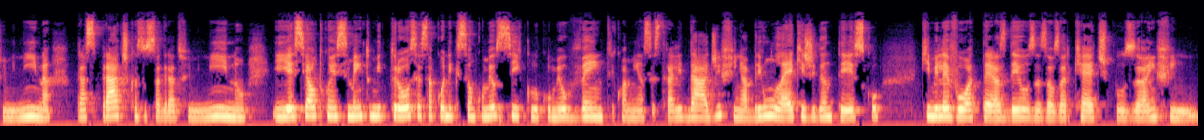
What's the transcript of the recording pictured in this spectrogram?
feminina, para as práticas do sagrado feminino, e esse autoconhecimento me trouxe essa conexão com o meu ciclo, com o meu ventre, com a minha ancestralidade, enfim, abriu um leque gigantesco que me levou até as deusas, aos arquétipos, a, enfim,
